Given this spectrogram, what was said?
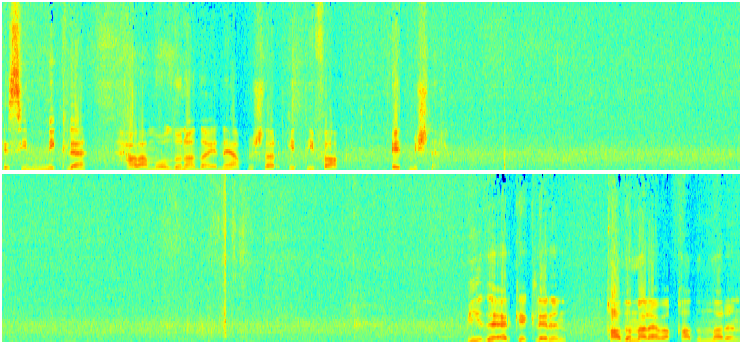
kesinlikle haram olduğuna dair ne yapmışlar? İttifak etmişler. Bir de erkeklerin kadınlara ve kadınların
